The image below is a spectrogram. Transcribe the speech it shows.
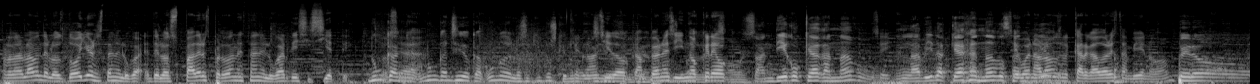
Perdón, hablaban de los Dodgers, están en el lugar, de los padres, perdón, están en el lugar 17. Nunca, O sea, han, nunca han sido uno de los equipos que, que nunca no han sido campeones y no creo-. San Diego que ha ganado. Sí. En la vida que ha ganado Sí, San bueno, Diego. hablamos de cargadores también, ¿no? Pero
